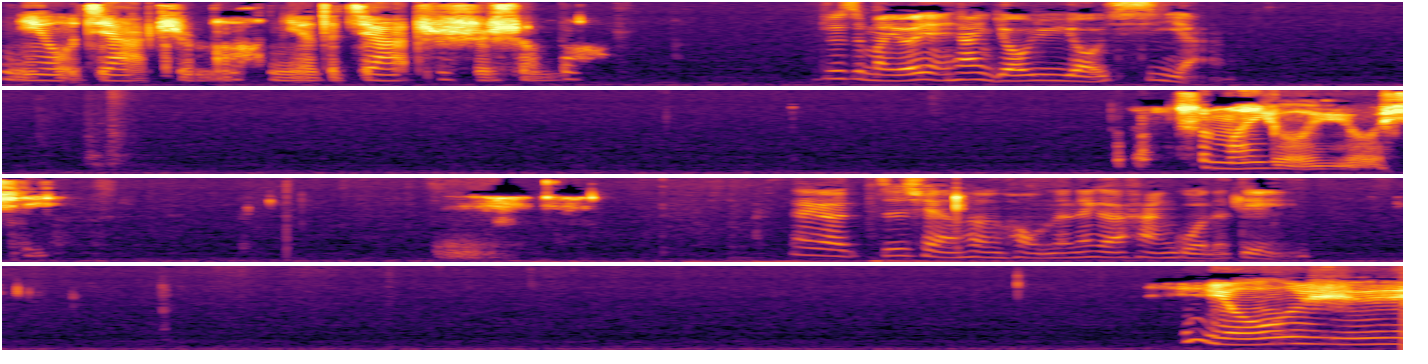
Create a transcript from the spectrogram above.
你有价值吗？你的价值是什么？这怎么有点像鱿鱼游戏呀？什么鱿鱼游戏？那个之前很红的那个韩国的电影。鱿鱼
